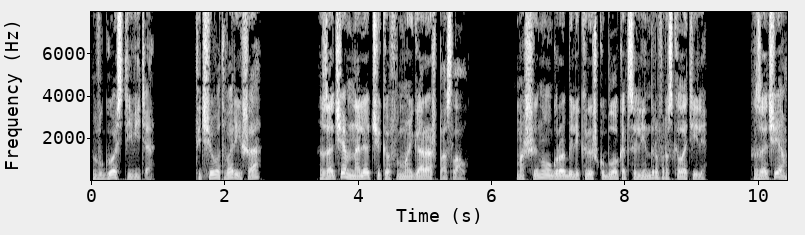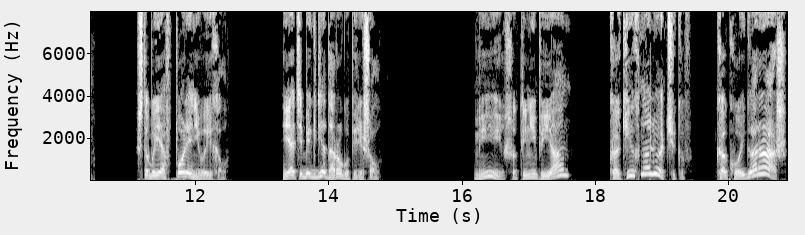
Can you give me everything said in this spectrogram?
«В гости, Витя? Ты чего творишь, а?» Зачем налетчиков в мой гараж послал? Машину угробили, крышку блока цилиндров расколотили. Зачем? Чтобы я в поле не выехал. Я тебе где дорогу перешел? Миша, ты не пьян? Каких налетчиков? Какой гараж?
